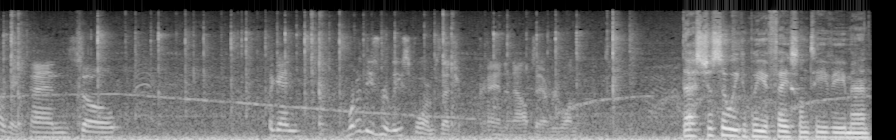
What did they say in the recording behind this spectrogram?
Okay, and so again, what are these release forms that you're handing out to everyone? That's just so we can put your face on TV, man.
